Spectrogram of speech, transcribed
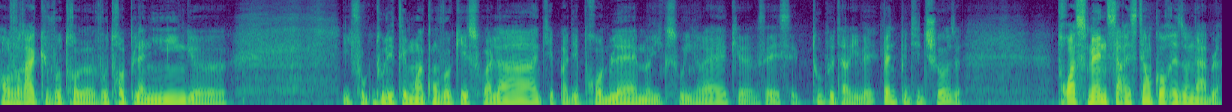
en vrac votre, votre planning. Euh. il faut que tous les témoins convoqués soient là, qu'il n'y ait pas des problèmes X ou Y. Vous savez, tout peut arriver. Plein de petites choses. Trois semaines, ça restait encore raisonnable.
